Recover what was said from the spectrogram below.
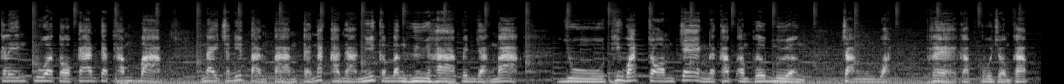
เกรงกลัวต่อการกระทำบาปในชนิดต่างๆ แต่ณขณะนี้กำลังฮือฮาเป็นอย่างมาก อยู่ที่วัดจอมแจ้งนะครับอำเภอเมืองจังหวัดแพร่ครับคุณผู้ชมครับ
